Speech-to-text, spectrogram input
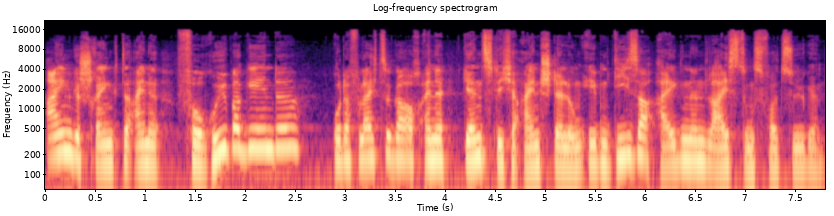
eingeschränkte, eine vorübergehende oder vielleicht sogar auch eine gänzliche Einstellung eben dieser eigenen Leistungsvollzüge.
